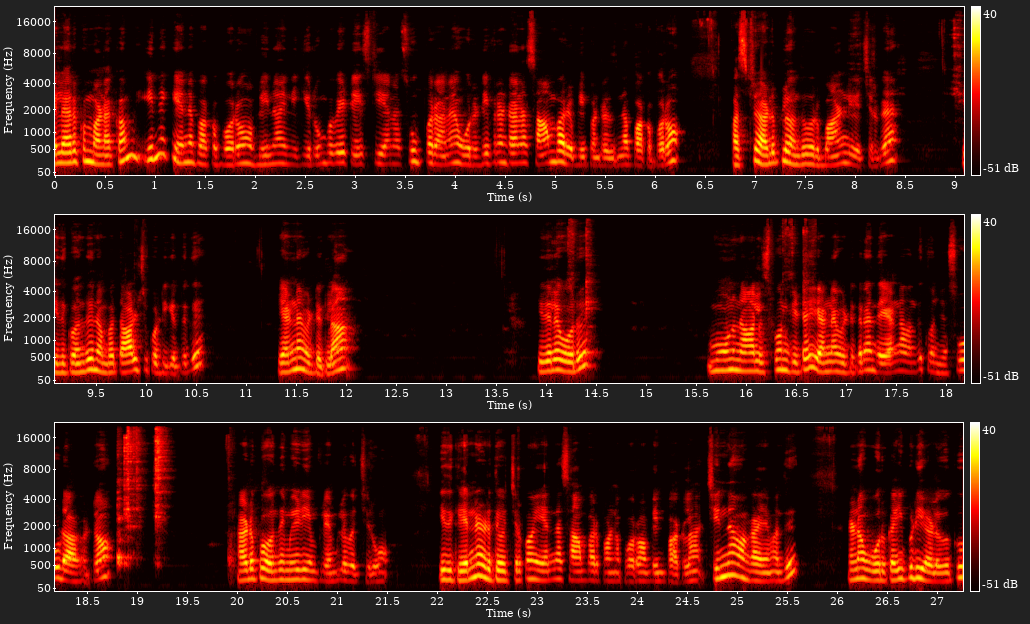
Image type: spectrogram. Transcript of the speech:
எல்லாருக்கும் வணக்கம். இன்னைக்கு என்ன பார்க்க போறோம் அப்படின்னா இன்னைக்கு ரொம்பவே டேஸ்டியான சூப்பரான ஒரு டிஃப்ரெண்டான சாம்பார் எப்படி பண்றதுன்னு பார்க்க போறோம். ஃபர்ஸ்ட் அடுப்புல வந்து ஒரு பாண்டி வச்சிருக்கேன். இதுக்கு வந்து நம்ம தாளிச்சு கொட்டிக்கிறதுக்கு எண்ணெய் விட்டுக்கலாம். இதில் ஒரு மூணு நாலு ஸ்பூன் கிட்ட எண்ணெய் விட்டுக்கிறேன். அந்த எண்ணெய் வந்து கொஞ்சம் சூடாகட்டும். அடுப்பை வந்து மீடியம் ஃப்ளேமில் வச்சிருவோம். இதுக்கு என்ன எடுத்து வச்சிருக்கோம் என்ன சாம்பார் பண்ண போறோம் அப்படின்னு பார்க்கலாம். சின்ன வெங்காயம் வந்து என்னன்னா ஒரு கைப்பிடி அளவுக்கு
